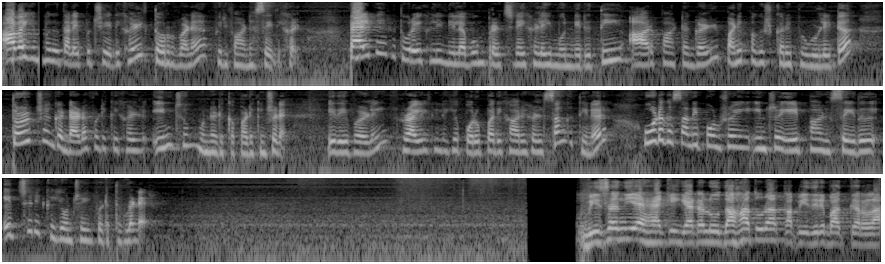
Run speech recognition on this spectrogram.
அவை எமது தலைப்புச் செய்திகள். தொடர்பான விரிவான செய்திகள். பல்வேறு துறைகளில் நிலவும் பிரச்சினைகளை முன்னிறுத்தி ஆர்ப்பாட்டங்கள் பணிப்பகிஷ்கரிப்பு உள்ளிட்ட தொழிற்சங்க நடவடிக்கைகள் இன்றும் முன்னெடுக்கப்படுகின்றன. இதேவேளை ரயில் நிலைய பொறுப்பதிகாரிகள் சங்கத்தினர் ஊடக சந்திப்பொன்றை இன்று ஏற்பாடு செய்து எச்சரிக்கையொன்றை விடுத்துள்ளனர். විසඳිය හැකි ගැටලු දහතුරක් අපි ඉදිරිපත් කරලා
